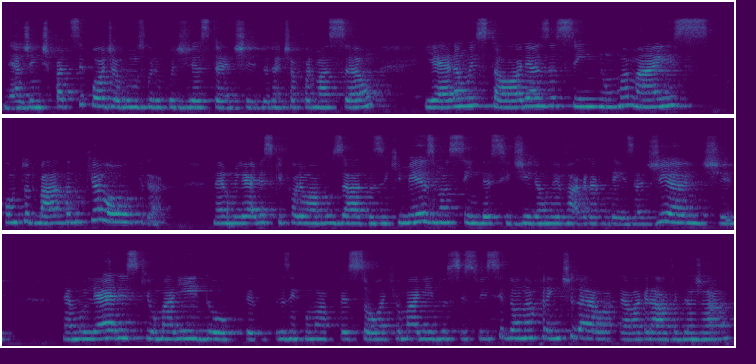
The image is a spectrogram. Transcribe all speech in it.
Né, a gente participou de alguns grupos de gestante durante a formação e eram histórias assim, uma mais conturbada do que a outra né, mulheres que foram abusadas e que mesmo assim decidiram levar a gravidez adiante, né, mulheres que o marido, por exemplo, uma pessoa que o marido se suicidou na frente dela, ela grávida já,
